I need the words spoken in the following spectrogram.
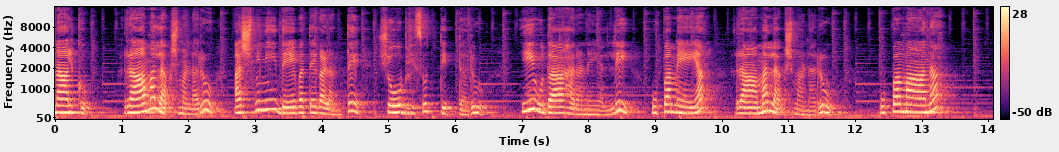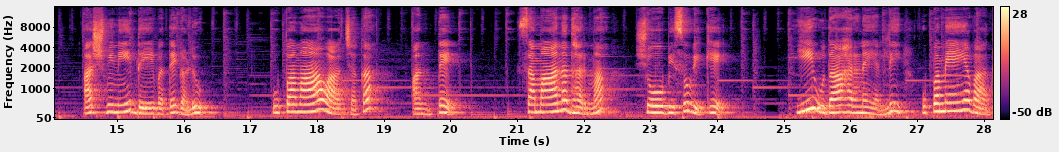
ನಾಲ್ಕು, ರಾಮ ಲಕ್ಷ್ಮಣರು ಅಶ್ವಿನಿ ದೇವತೆಗಳಂತೆ ಶೋಭಿಸುತ್ತಿದ್ದರು. ಈ ಉದಾಹರಣೆಯಲ್ಲಿ ಉಪಮೇಯ ರಾಮ ಲಕ್ಷ್ಮಣರು. ಉಪಮಾನ ಅಶ್ವಿನಿ ದೇವತೆಗಳು. ಉಪಮಾವಾಚಕ ಅಂತೆ. ಸಮಾನ ಧರ್ಮ ಶೋಭಿಸುವಿಕೆ. ಈ ಉದಾಹರಣೆಯಲ್ಲಿ ಉಪಮೇಯವಾದ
